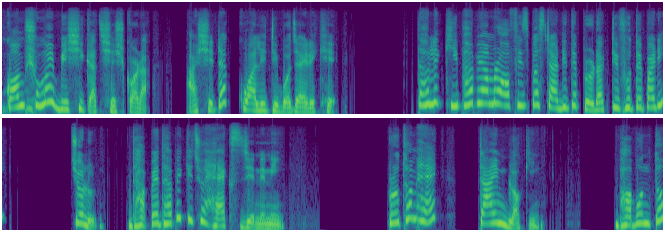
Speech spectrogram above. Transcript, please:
কম সময় বেশি কাজ শেষ করা আর সেটা কোয়ালিটি বজায় রেখে। তাহলে কীভাবে আমরা অফিস বা স্টাডিতে প্রোডাক্টিভ হতে পারি? চলুন, ধাপে ধাপে কিছু হ্যাকস জেনে নিই। প্রথম হ্যাক টাইম ব্লকিং ভাবুন তো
